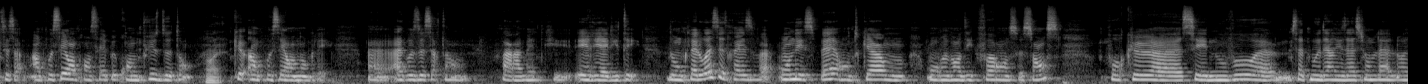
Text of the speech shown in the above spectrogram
c'est ça, un procès en français peut prendre plus de temps Ouais. qu'un procès en anglais, à cause de certains paramètres qui, et réalités. Donc la loi C13, va- on espère, en tout cas, on, revendique fort en ce sens, pour que euh, ces nouveaux, euh, cette modernisation de la loi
